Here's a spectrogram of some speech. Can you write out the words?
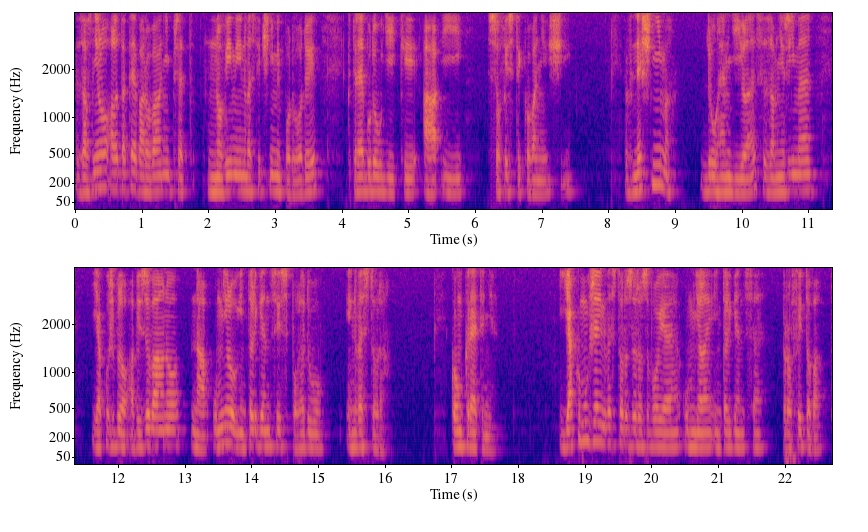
Zaznělo ale také varování před novými investičními podvody, které budou díky AI sofistikovanější. V dnešním druhém díle se zaměříme, jak už bylo avizováno, na umělou inteligenci z pohledu investora. Konkrétně, jak může investor z rozvoje umělé inteligence profitovat?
